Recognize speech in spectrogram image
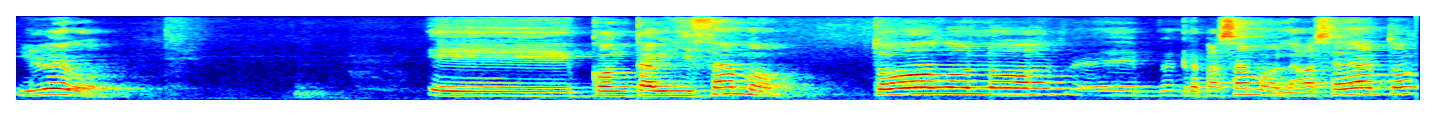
Y luego, eh, contabilizamos todos los, eh, repasamos la base de datos,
